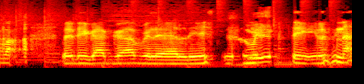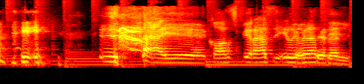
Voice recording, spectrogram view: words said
sama Lady Gaga, Billie Eilish, Illuminati, Illuminati. Iya, iya, konspirasi Illuminati.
